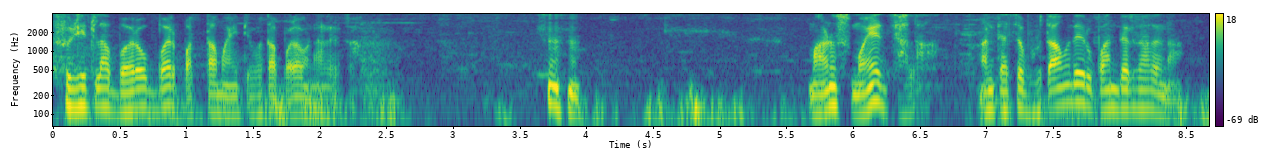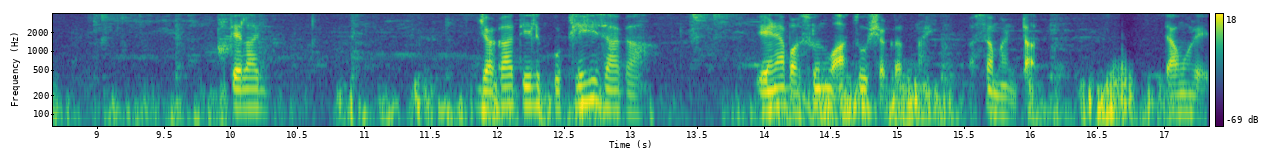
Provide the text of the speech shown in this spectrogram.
सुजितला बरोबर पत्ता माहिती होता पळवणाऱ्याचा. माणूस मयच झाला आणि त्याचं भूतामध्ये रूपांतर झालं ना. त्याला जगातील कुठलीही जागा येण्यापासून वाचू शकत नाही असं म्हणतात. त्यामुळे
